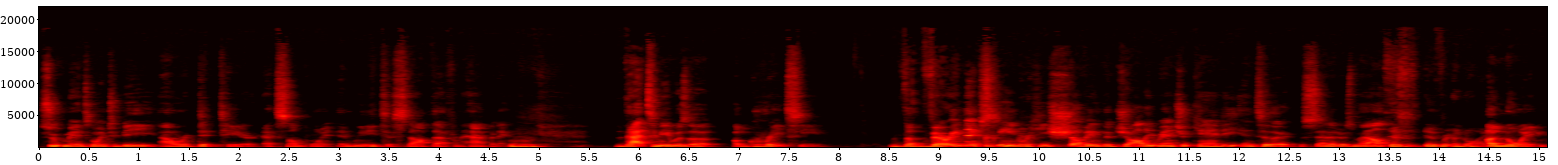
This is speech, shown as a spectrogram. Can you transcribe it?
superman's going to be our dictator at some point and we need to stop that from happening Mhm. that to me was a, a great scene. The very next scene where he's shoving the Jolly Rancher candy into the senator's mouth, is, is annoying. annoying.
